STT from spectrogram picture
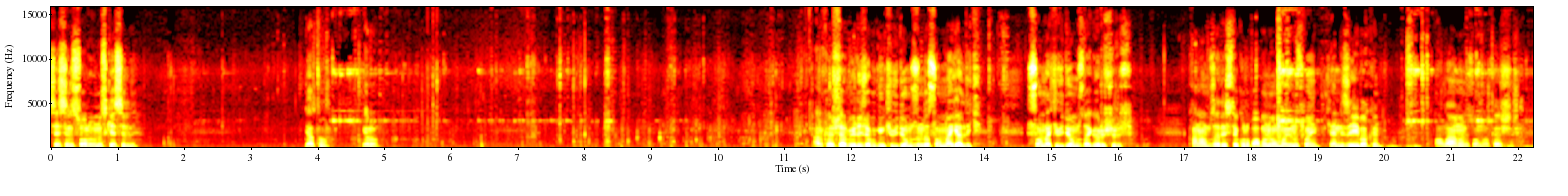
Sesiniz soluğunuz kesildi. Gel Thor. Gel oğlum. Arkadaşlar böylece bugünkü videomuzun da sonuna geldik. Bir sonraki videomuzda görüşürüz. Kanalımıza destek olup abone olmayı unutmayın. Kendinize iyi bakın. Allah'a emanet olun arkadaşlar.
